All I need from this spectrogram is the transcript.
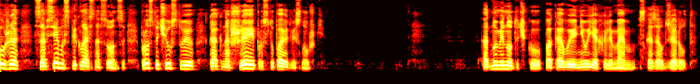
уже совсем испеклась на солнце, просто чувствую, как на шее проступают веснушки». «Одну минуточку, пока вы не уехали, мэм», — сказал Джеральд.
